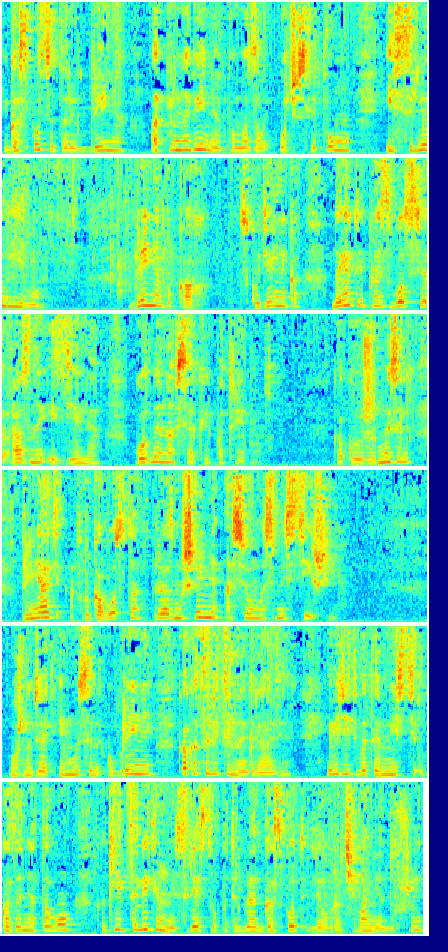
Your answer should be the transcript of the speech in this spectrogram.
и Господь, сотворив брение, от плюновения помазал очи слепому и исцелил его. Брение в руках скудельника дает и производстве разные изделия, годные на всякую потребу. Какую же мысль принять в руководство при размышлении о сём восьмистишье? Можно взять и мысль о брении, как о целительной грязи, и видеть в этом месте указание того, какие целительные средства употребляет Господь для уврачевания души,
